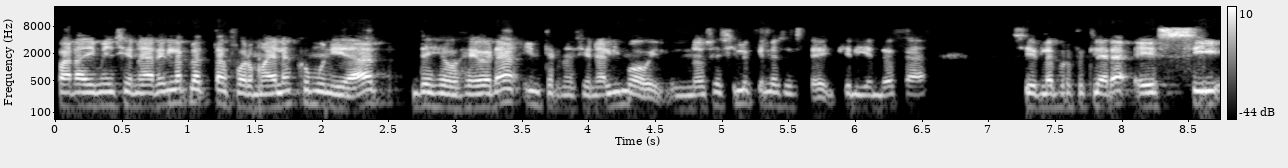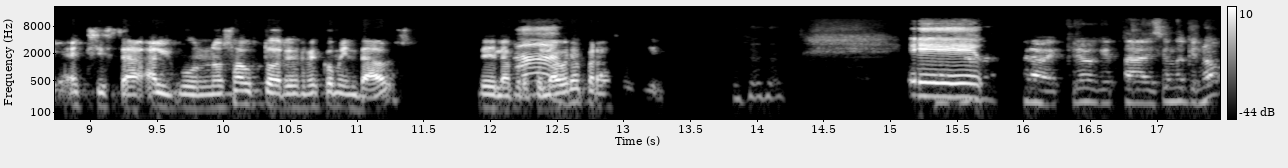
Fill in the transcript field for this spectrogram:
Para dimensionar en la plataforma de la comunidad de GeoGebra internacional y móvil. No sé si lo que nos esté queriendo acá decir la profe Clara es si exista algunos autores recomendados de la profe ah. Laura para seguir. eh, creo que estaba diciendo que no.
